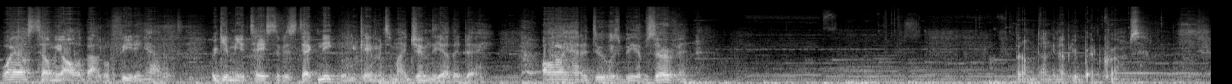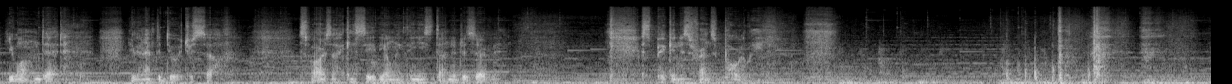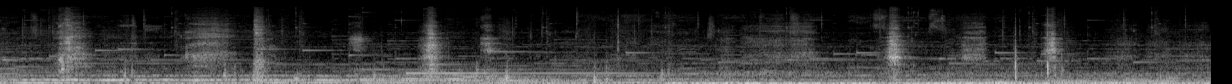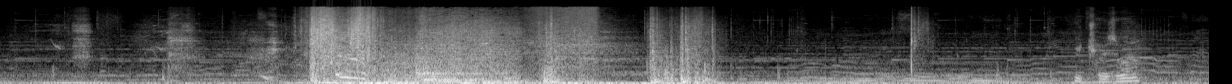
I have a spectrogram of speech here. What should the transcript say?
Why else tell me all about little feeding habit? Or give me a taste of his technique when you came into my gym the other day? All I had to do was be observant. But I'm dunking up your breadcrumbs. You want him dead? You're gonna have to do it yourself. As far as I can see, the only thing he's done to deserve it is picking his friends poorly. You chose well.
